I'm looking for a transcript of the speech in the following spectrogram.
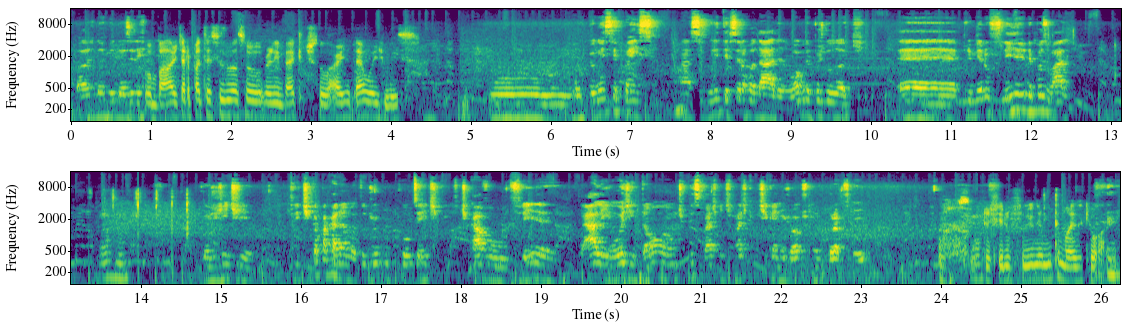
O Ballard de 2012 ele. O Ballard era pra ter sido nosso running back titular até hoje, mas. O, ele pegou em sequência, na segunda e terceira rodada, logo depois do Luck. É, primeiro o Flinner e depois o Allen. Hoje a gente critica pra caramba, todo jogo Colts a gente criticava o Flinner. Allen hoje então é um dos principais que a gente mais critica aí nos jogos com o draft dele. Eu prefiro o Flinner muito mais do que o Allen.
